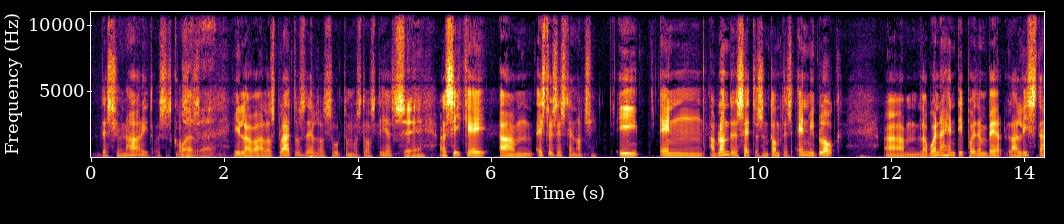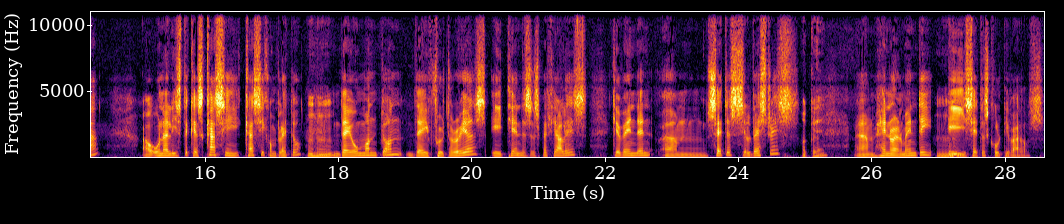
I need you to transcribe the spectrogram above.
desayunar y todas esas cosas. Muy bien. Y lavar los platos de los últimos dos días. Sí. Así que am, esto es esta noche. Y en, hablando de setas, entonces, en mi blog, am, la buena gente pueden ver la lista, ah, una lista que es casi, casi completo, Ujú. de un montón de fruterías y tiendas especiales que venden am, setas silvestres, Ok. am, generalmente, Ujú. y setas cultivados.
